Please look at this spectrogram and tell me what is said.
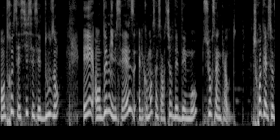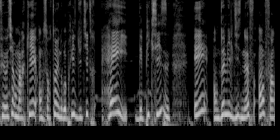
entre ses 6 et ses 12 ans. Et en 2016, elle commence à sortir des démos sur SoundCloud. Je crois qu'elle se fait aussi remarquer en sortant une reprise du titre Hey des Pixies. Et en 2019, enfin,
